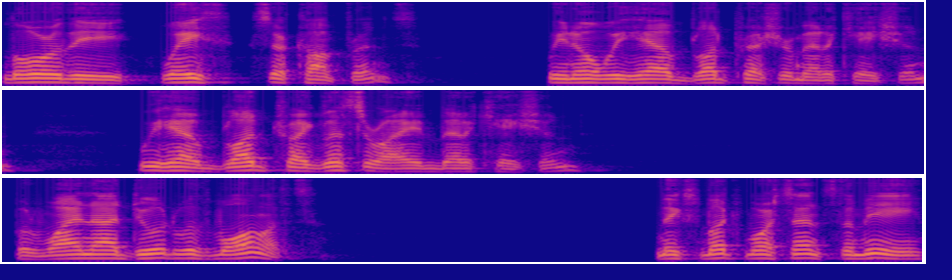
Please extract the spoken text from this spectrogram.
lower the waist circumference. We know we have blood pressure medication, we have blood triglyceride medication. But why not do it with walnuts? Makes much more sense to me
